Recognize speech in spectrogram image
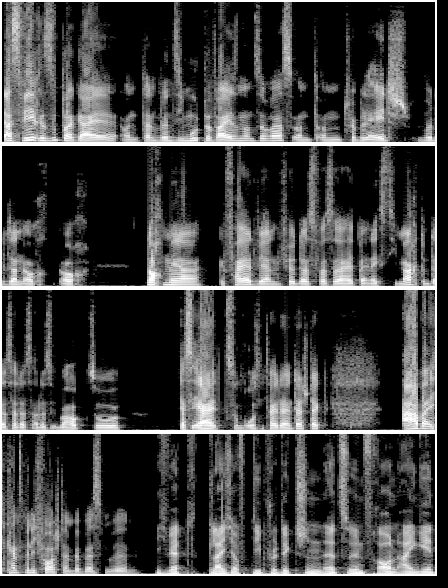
das wäre super geil und dann würden sie Mut beweisen und sowas und, und Triple H würde dann auch, auch noch mehr gefeiert werden für das, was er halt bei NXT macht und dass er das alles überhaupt so, dass er halt zum großen Teil dahinter steckt. Aber ich kann es mir nicht vorstellen, bei bestem Willen. Ich werde gleich auf die Prediction äh, zu den Frauen eingehen.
